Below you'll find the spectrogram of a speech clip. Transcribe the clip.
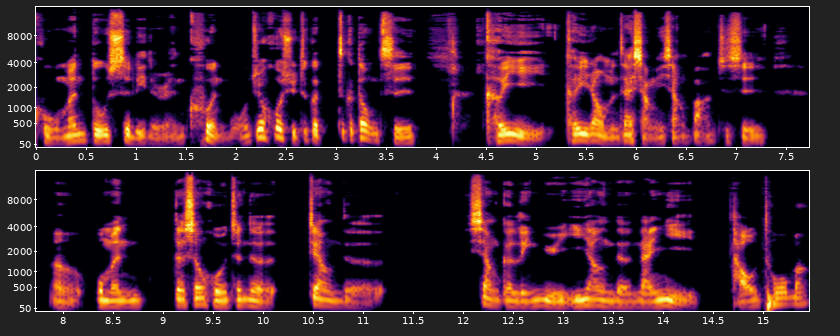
苦闷都市里的人困，我觉得或许这个这个动词可以可以让我们再想一想吧。就是，呃，我们的生活真的这样的像个淋雨一样的难以。逃脱吗？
